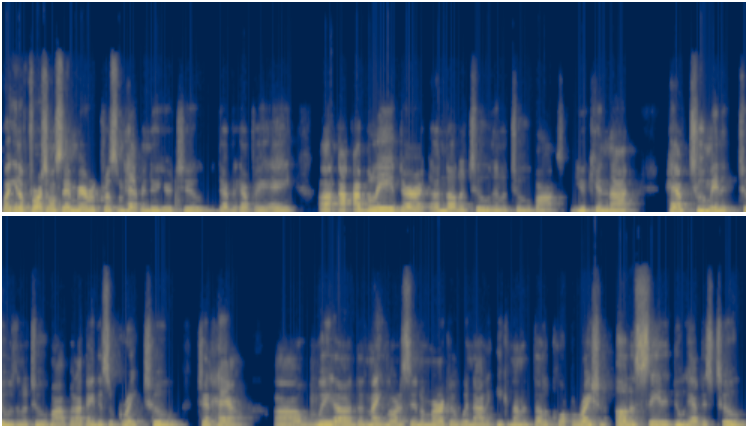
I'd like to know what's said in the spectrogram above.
Well, you know, first I'm going to say Merry Christmas, Happy New Year to WFAA. Uh, I, I, believe there are another tool in the toolbox. You cannot have too many tools in the toolbox, but I think this is a great tool to have. Uh, we are the ninth largest city in America. We're not an economic development corporation. Other cities do have this tool.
